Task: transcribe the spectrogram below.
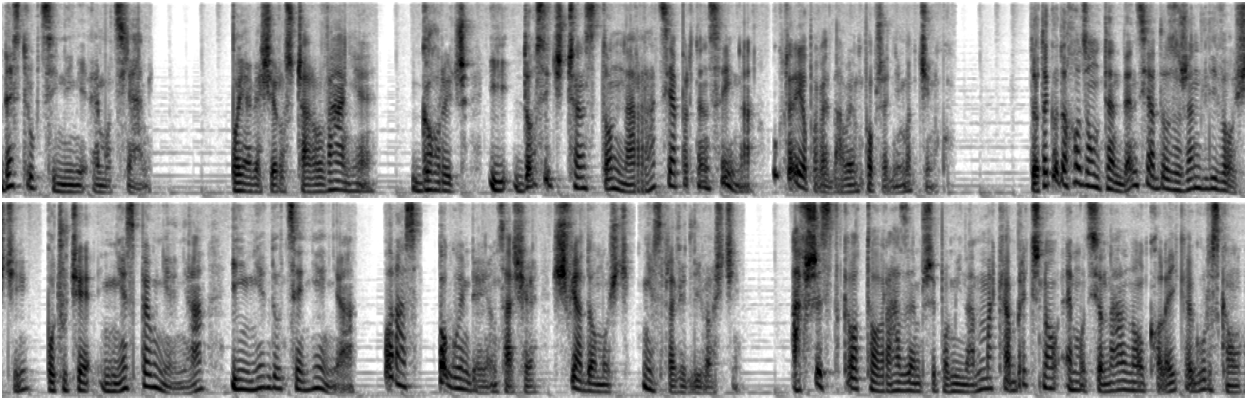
destrukcyjnymi emocjami. Pojawia się rozczarowanie, gorycz i dosyć często narracja pretensyjna, o której opowiadałem w poprzednim odcinku. Do tego dochodzą tendencja do zrzędliwości, poczucie niespełnienia i niedocenienia oraz pogłębiająca się świadomość niesprawiedliwości. A wszystko to razem przypomina makabryczną, emocjonalną kolejkę górską,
